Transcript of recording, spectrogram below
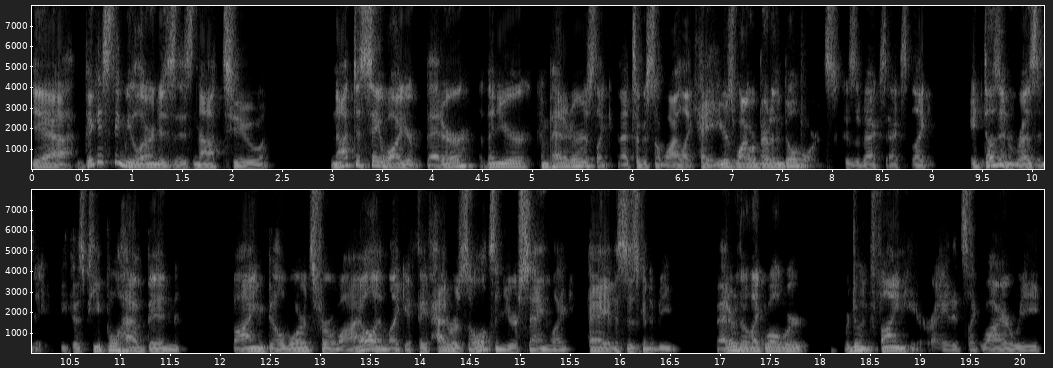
Yeah, biggest thing we learned is is not to not to say why you're better than your competitors. Like that took us a while. Like, hey, here's why we're better than billboards because of X X. Like it doesn't resonate because people have been buying billboards for a while and like if they've had results and you're saying like hey this is going to be better they're like well we're we're doing fine here right it's like why are we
